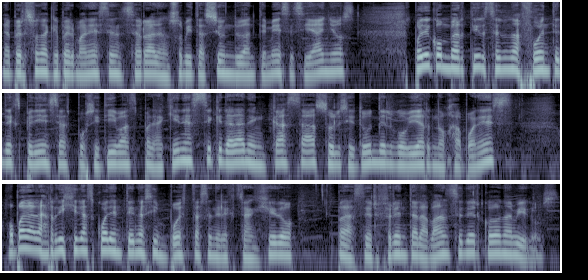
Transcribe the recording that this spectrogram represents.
la persona que permanece encerrada en su habitación durante meses y años, puede convertirse en una fuente de experiencias positivas para quienes se quedarán en casa a solicitud del gobierno japonés o para las rígidas cuarentenas impuestas en el extranjero para hacer frente al avance del coronavirus.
